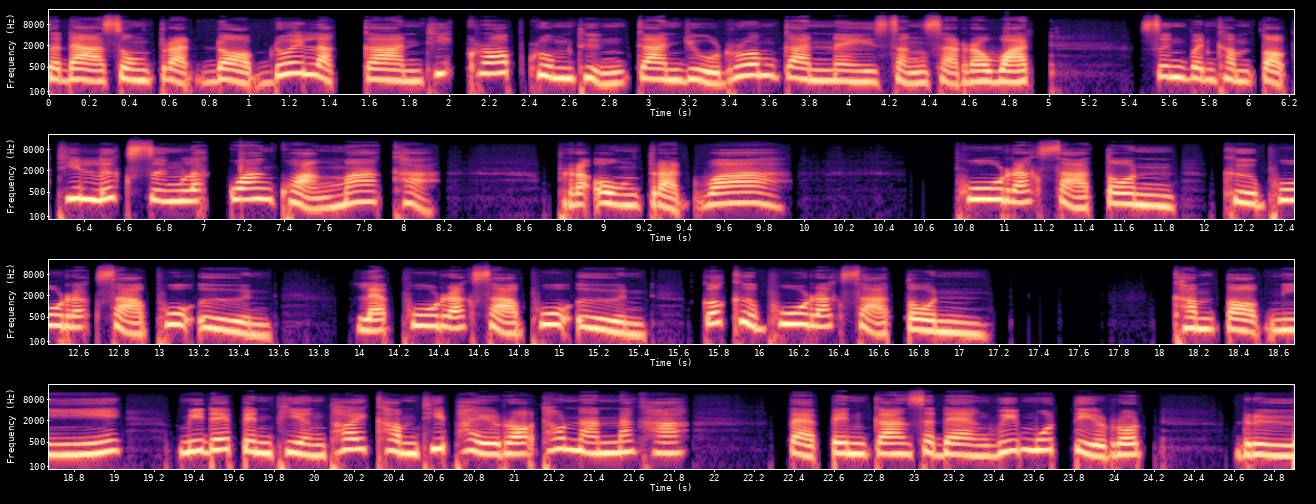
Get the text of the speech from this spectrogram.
สดาทรงตรัสดอบด้วยหลักการที่ครอบคลุมถึงการอยู่ร่วมกันในสังสารวัฏซึ่งเป็นคำตอบที่ลึกซึ้งและกว้างขวางมากค่ะ พระองค์ตรัสว่า ผู้รักษาตนคือผู้รักษาผู้อื่น และผู้รักษาผู้อื่นก็คือผู้รักษาตนคำตอบนี้มิได้เป็นเพียงถ้อยคำที่ไพเราะเท่านั้นนะคะ แต่เป็นการแสดงวิมุตติรสหรือ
